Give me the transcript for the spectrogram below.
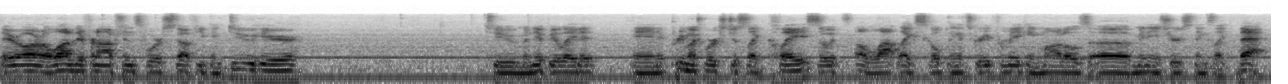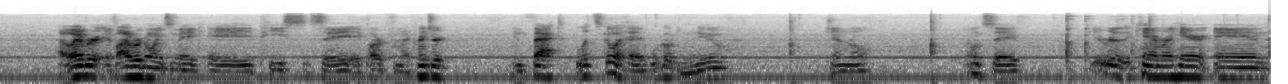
There are a lot of different options for stuff you can do here to manipulate it and it pretty much works just like clay so it's a lot like sculpting it's great for making models of miniatures things like that however if I were going to make a piece say a part for my printer in fact let's go ahead. We'll go to new general don't save. Get rid of the camera here and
